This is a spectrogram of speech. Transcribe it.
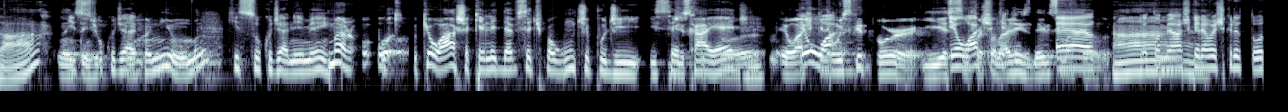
Tá? Não Que entendi suco de porra nenhuma. Que suco de anime, hein? Mano, o, o que- o que eu acho é que ele deve ser tipo algum tipo de Isekai Ed. escritor. Eu acho Eu que ele é a- um escritor. E esses Eu são acho que- personagens dele se É, matando. Ah, Eu também acho que ele é um escritor.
